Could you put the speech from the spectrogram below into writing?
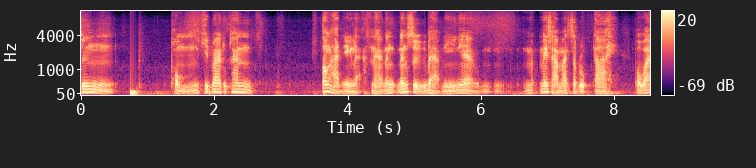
ซึ่ง ผมคิดว่าทุกท่านต้องอ่านเองแหละนะหนังหนังสือแบบนี้เนี่ยไม่สามารถสรุปได้ เพราะว่า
